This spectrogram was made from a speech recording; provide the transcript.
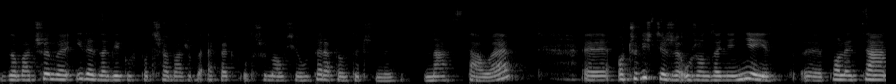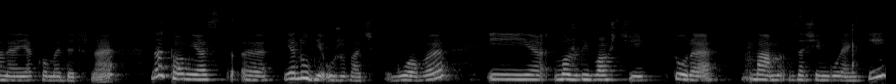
Zobaczymy, ile zabiegów potrzeba, żeby efekt utrzymał się terapeutyczny na stałe. E, Oczywiście, że urządzenie nie jest polecane jako medyczne, natomiast e, ja lubię używać głowy i możliwości, które mam w zasięgu ręki,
